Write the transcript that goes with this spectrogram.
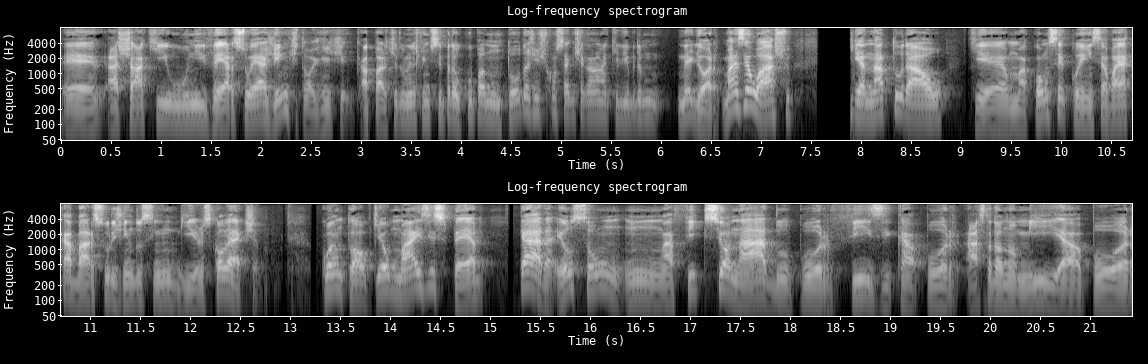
é, achar que o universo é a gente, então a gente, a partir do momento que a gente se preocupa num todo, a gente consegue chegar num equilíbrio melhor. Mas eu acho que é natural que é uma consequência, vai acabar surgindo sim um Gears Collection. Quanto ao que eu mais espero, cara, eu sou um, um aficionado por física, por astronomia, por.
